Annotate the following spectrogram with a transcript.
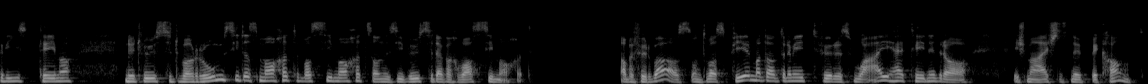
riesiges Thema, nicht wissen, warum sie das machen, was sie machen, sondern sie wissen einfach, was sie machen. Aber für was? Und was die Firma da damit für ein Why hat hinten dran, ist meistens nicht bekannt.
